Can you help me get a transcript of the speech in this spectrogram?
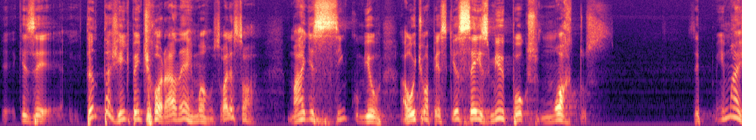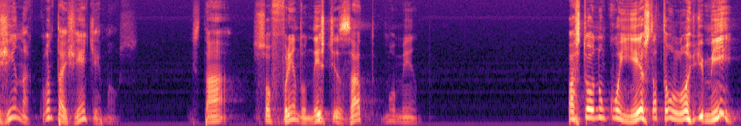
Quer dizer, tanta gente para a gente orar, né, irmãos? Olha só, mais de 5 mil. A última pesquisa, 6 mil e poucos mortos. Você imagina quanta gente, irmãos, está sofrendo neste exato momento. Pastor, eu não conheço, está tão longe de mim.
